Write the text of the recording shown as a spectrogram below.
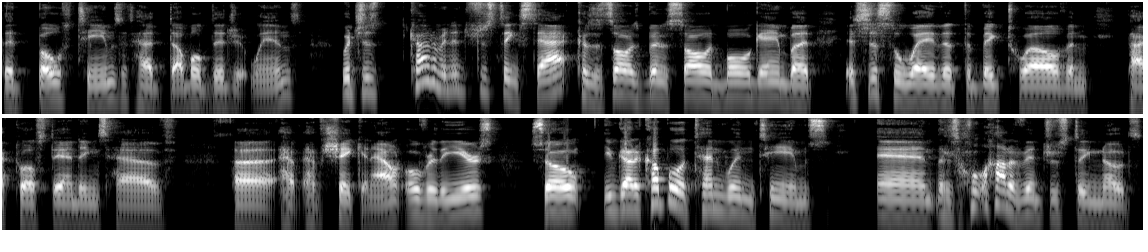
that both teams have had double digit wins, which is kind of an interesting stat because it's always been a solid bowl game, but it's just the way that the Big 12 and Pac 12 standings have, uh, have, have shaken out over the years. So you've got a couple of 10 win teams, and there's a lot of interesting notes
